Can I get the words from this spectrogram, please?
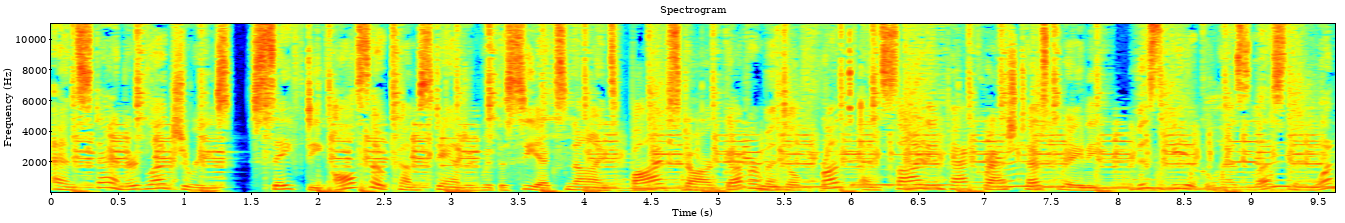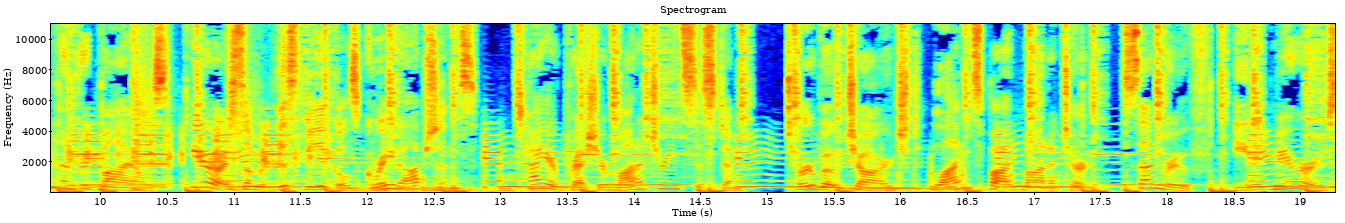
and standard luxuries. Safety also comes standard with the CX-9's five-star governmental front and side impact crash test rating. This vehicle has less than 100 miles. Here are some of this vehicle's great options. Tire pressure monitoring system, turbocharged, blind spot monitor, sunroof, heated mirrors,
